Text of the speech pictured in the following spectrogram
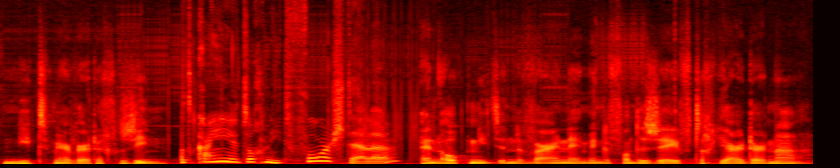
niet meer werden gezien. Dat kan je je toch niet voorstellen? En ook niet in de waarnemingen van de 70 jaar daarna.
